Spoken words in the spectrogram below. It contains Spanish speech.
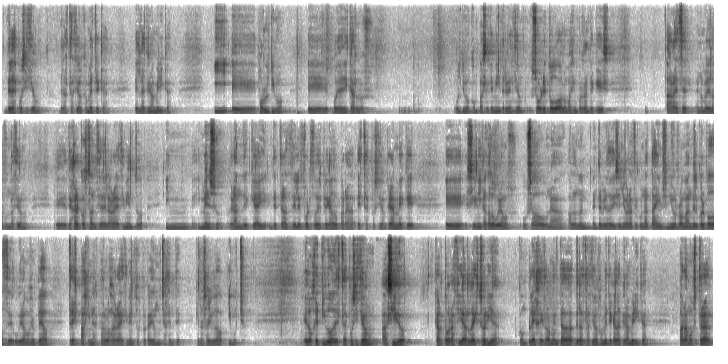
de la exposición de la estación geométrica en Latinoamérica. Y, eh, por último, voy a dedicar los mm, últimos compases de mi intervención, sobre todo a lo más importante, que es agradecer en nombre de la Fundación, dejar constancia del agradecimiento inmenso, grande que hay detrás del esfuerzo desplegado para esta exposición. Créanme que eh, si en el catálogo hubiéramos usado una, hablando en, términos de diseño gráfico, una Times New Roman del cuerpo 12, hubiéramos empleado tres páginas para los agradecimientos, porque ha habido mucha gente que nos ha ayudado y mucho. El objetivo de esta exposición ha sido cartografiar la historia compleja y fragmentada de la estación geométrica de Latinoamérica para mostrar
